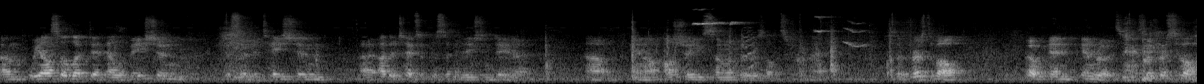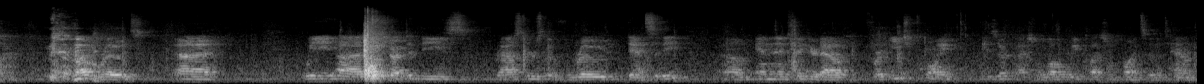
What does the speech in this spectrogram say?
Um, we also looked at elevation, precipitation, uh, other types of precipitation data, um, and I'll, I'll, show you some of the results from that. So first of all, oh, and, and roads. So first of all, about roads, uh, we uh, constructed these rasters of road density, um, and then figured out for each point, these are actual level weed collection points in a town,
